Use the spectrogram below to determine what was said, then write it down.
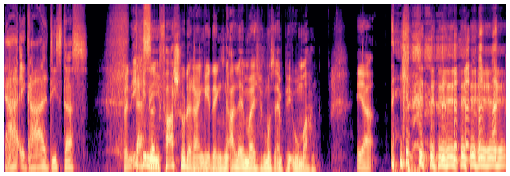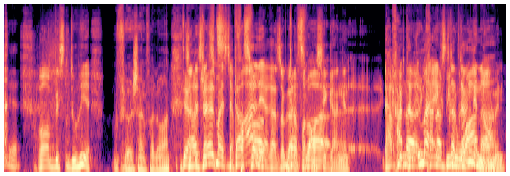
Ja, egal, dies, das. Wenn ich Das in die Fahrschule reingehe, denken alle immer, ich muss MPU machen. Ja. Warum bist denn du hier? Führerschein verloren. Der so, das letzte Mal ist der das war- Fahrlehrer sogar das davon war, ausgegangen. Der hat mich dann immer extra drangenommen.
